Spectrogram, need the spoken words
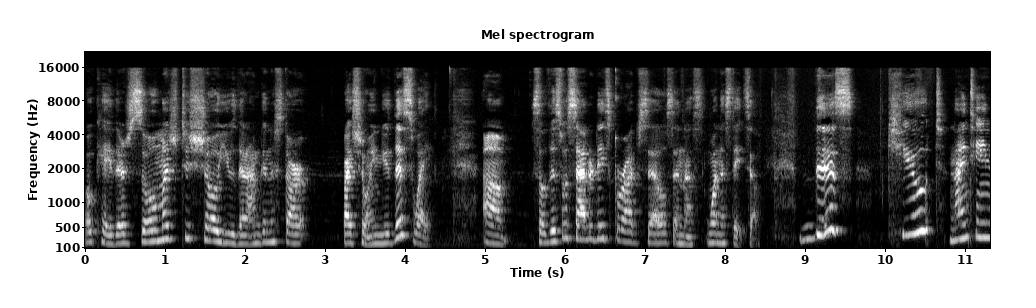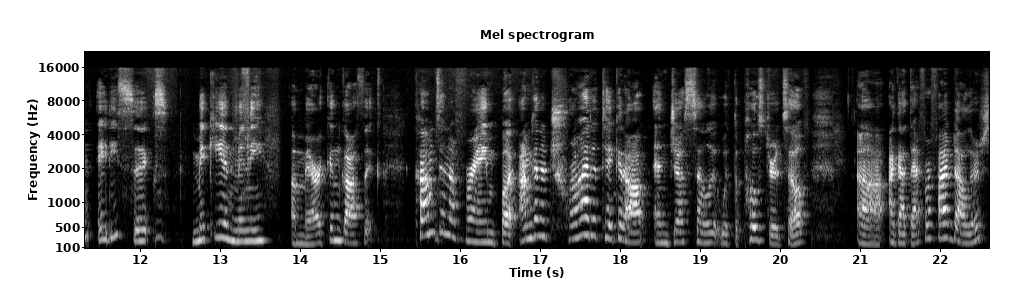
Okay, there's so much to show you that I'm going to start by showing you this way. Um, so this was Saturday's garage sales and one estate sale. This cute 1986 Mickey and Minnie American Gothic comes in a frame, but I'm going to try to take it out and just sell it with the poster itself. Uh, I got that for $5.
